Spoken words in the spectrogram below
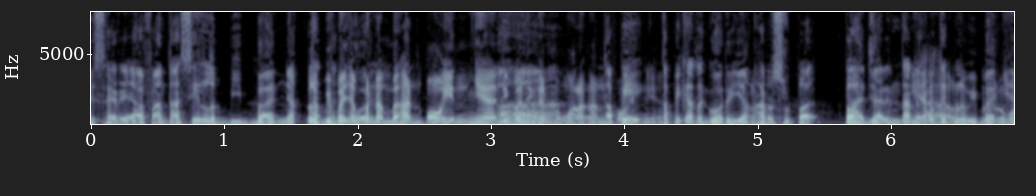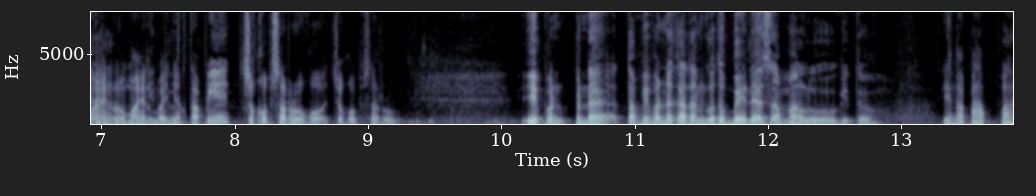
Serie A Fantasi lebih banyak lebih banyak penambahan poinnya dibandingkan Ah, pengurangan tapi poinnya. tapi kategori yang harus pelajarin tanda Ya, kutip lebih banyak. Lumayan, lumayan gitu. banyak. Tapi cukup seru kok, cukup seru. Iya, pen- penda- tapi pendekatan gue tuh beda sama lu gitu. Ya nggak apa-apa.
